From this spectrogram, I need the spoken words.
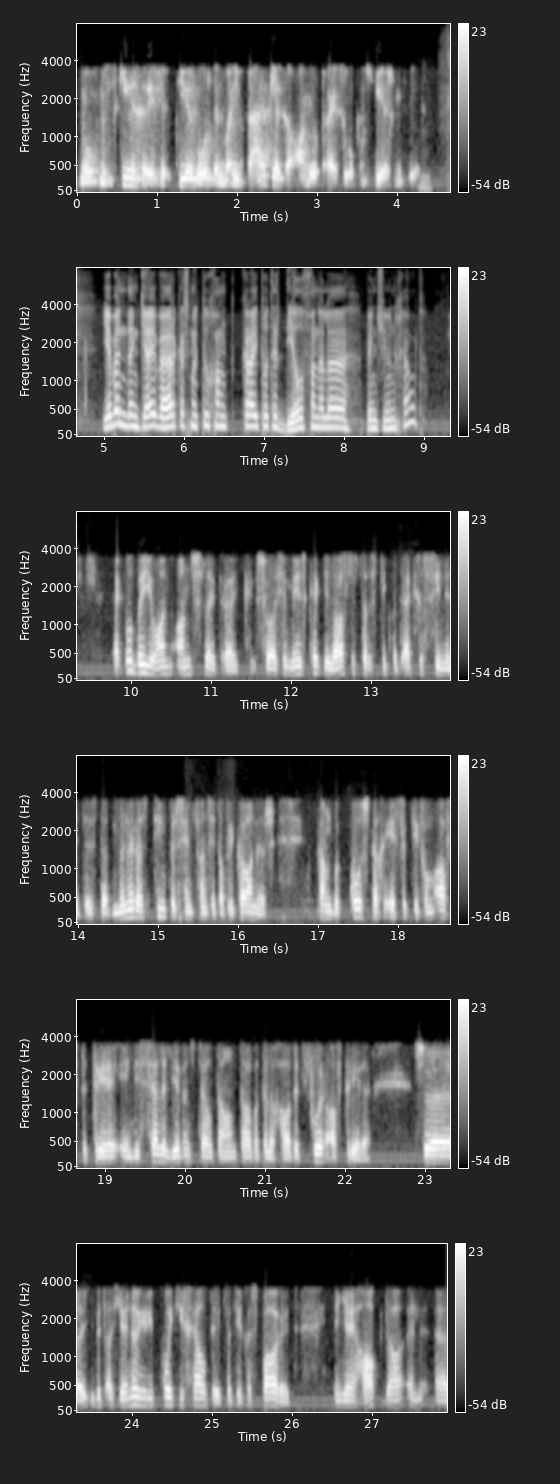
nog miskien gereflekteer word in wat die werklike aandelepryse op ons beurs moet wees. Eben dink jy werkers moet toegang kry tot 'n deel van hulle pensioengeld? Ek wil by Johan aansluit reik. So as jy mens kyk, die laaste statistiek wat ek gesien het is dat minder as 10% van Suid-Afrikaners kan bekostig effektief om af te tree en dieselfde lewenstyl te handhaaf wat hulle gehad het voor aftrede. So jy weet as jy nou hierdie potjie geld het wat jy gespaar het en jy haak daarin uh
